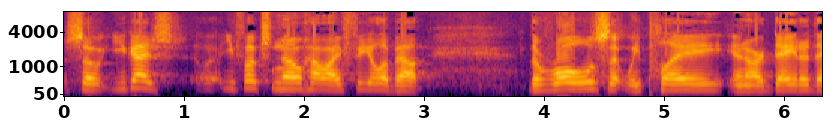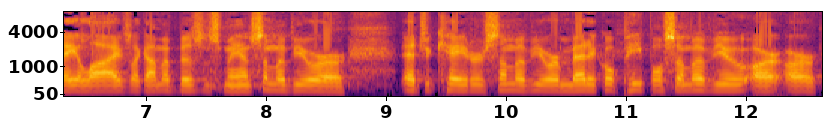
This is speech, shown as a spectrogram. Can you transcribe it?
so, you guys, you folks know how I feel about the roles that we play in our day to day lives. Like, I'm a businessman. Some of you are educators, some of you are medical people, some of you are, are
